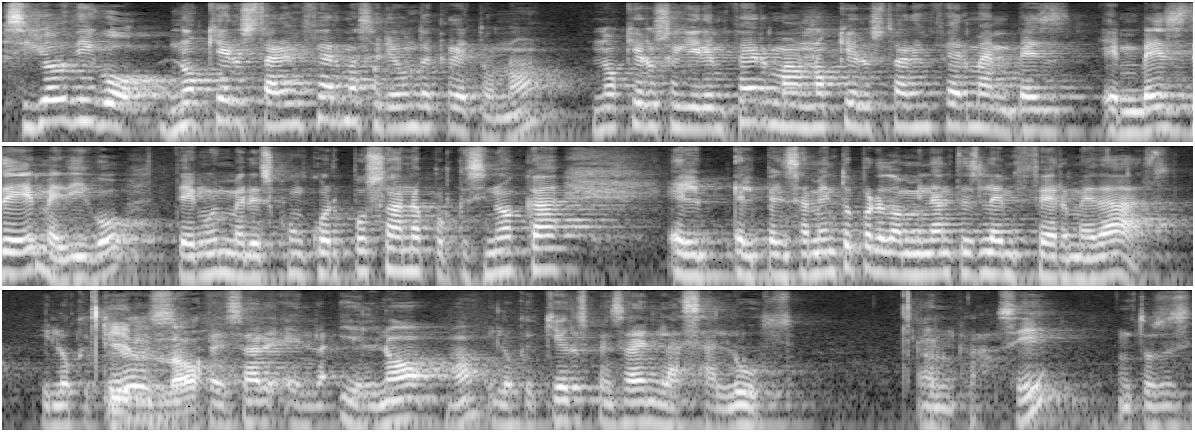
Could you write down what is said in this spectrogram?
si yo digo, no quiero estar enferma, sería un decreto, ¿no? No quiero seguir enferma o no quiero estar enferma, en vez, en vez de, me digo, tengo y merezco un cuerpo sano, porque si no acá el, pensamiento predominante es la enfermedad. Y lo que quiero es pensar en y el no, ¿no? Y lo que quiero es pensar en la salud. ¿Sí? Entonces,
